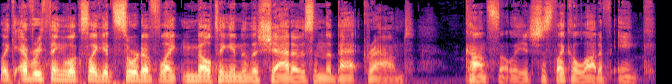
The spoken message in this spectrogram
like everything looks like it's sort of like melting into the shadows in the background constantly. It's just like a lot of ink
